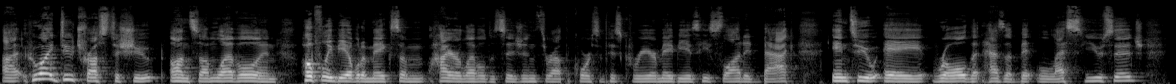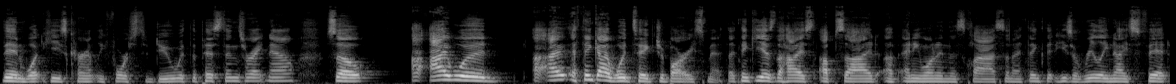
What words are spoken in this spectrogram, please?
uh, who I do trust to shoot on some level and hopefully be able to make some higher level decisions throughout the course of his career. Maybe as he's slotted back into a role that has a bit less usage than what he's currently forced to do with the Pistons right now. So I would I, I, think I would take Jabari Smith. I think he has the highest upside of anyone in this class, and I think that he's a really nice fit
